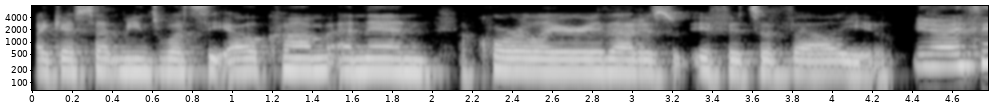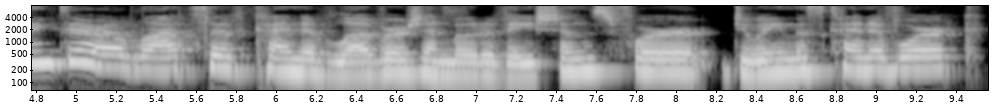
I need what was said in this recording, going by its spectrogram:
I guess that means what's the outcome? And then a corollary of that is if it's a value. You know, I think there are lots of kind of levers and motivations for doing this kind of work.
